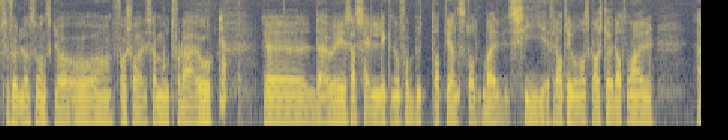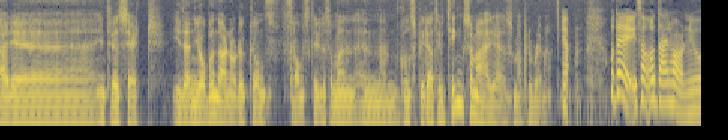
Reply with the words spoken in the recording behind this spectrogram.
selvfølgelig også vanskelig å, å forsvare seg mot, for det er jo ja. eh, det er jo i seg selv ikke noe forbudt at Jens Stoltenberg sier fra til Jonas Gahr Støre at han har er eh, interessert i den jobben. Det er når det kan framstilles som en, en konspirativ ting som er, som er problemet. Ja, og, det, og, der har han jo,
